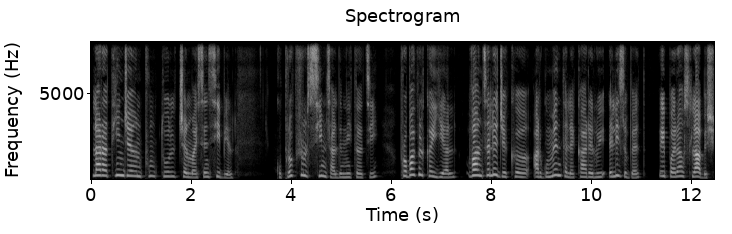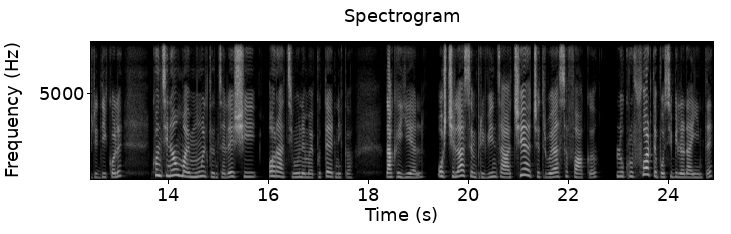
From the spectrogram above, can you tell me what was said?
l-ar atinge în punctul cel mai sensibil. Cu propriul simț al demnității, probabil că el va înțelege că argumentele care lui Elizabeth îi păreau slabe și ridicole, conțineau mai mult înțeles și o rațiune mai puternică. Dacă el oscilase în privința a ceea ce trebuia să facă, lucru foarte posibil înainte,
